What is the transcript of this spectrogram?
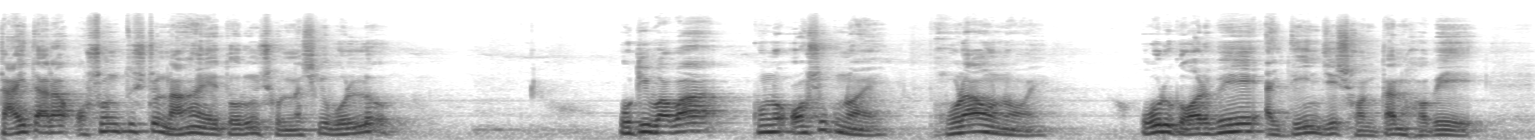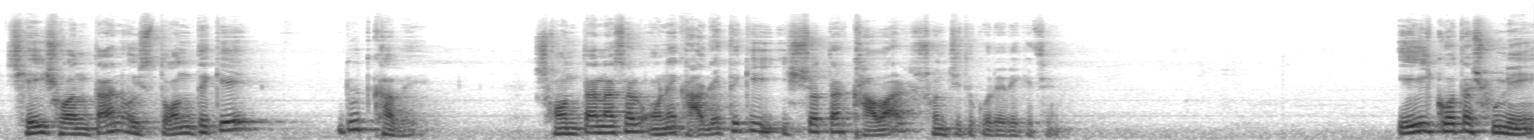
তাই তারা অসন্তুষ্ট না হয়ে তরুণ সন্ন্যাসীকে বলল, ওটি বাবা কোনো অসুখ নয়, ফোঁড়াও নয় ওর গর্ভে একদিন যে সন্তান হবে, সেই সন্তান ওই স্তন থেকে দুধ খাবে। সন্তান আসার অনেক আগে থেকেই ঈশ্বর তার খাবার সঞ্চিত করে রেখেছেন। এই কথা শুনে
